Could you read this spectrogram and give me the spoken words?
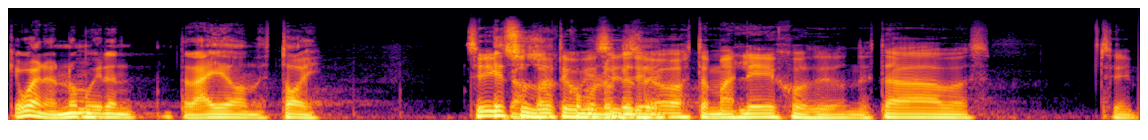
que bueno, no me hubieran traído a donde estoy. Sí, Eso es como lo que llegado hasta más lejos de donde estabas. Sí.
